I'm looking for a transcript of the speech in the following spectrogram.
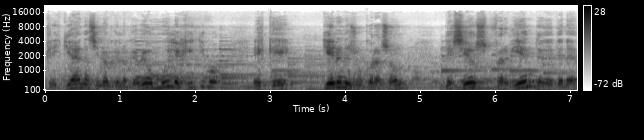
cristiana, sino que lo que veo muy legítimo es que tienen en su corazón deseos fervientes de tener.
